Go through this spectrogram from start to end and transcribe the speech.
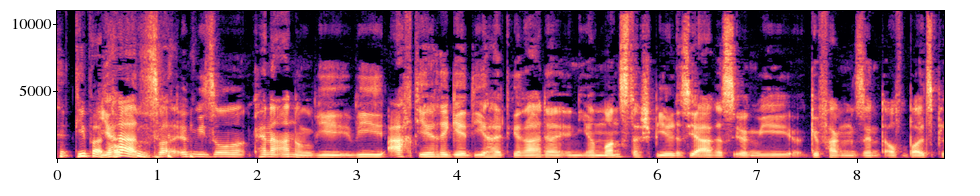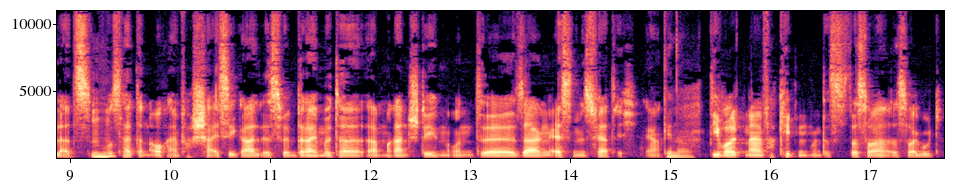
Deeper ja, das war irgendwie so, keine Ahnung, wie, wie Achtjährige, die halt gerade in ihrem Monsterspiel des Jahres irgendwie gefangen sind auf dem Bolzplatz, mhm. wo es halt dann auch einfach scheißegal ist, wenn drei Mütter am Rand stehen und äh, sagen, Essen ist fertig. Ja. Genau. Die wollten einfach kicken und das, das war, das war gut.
